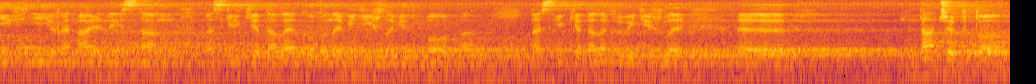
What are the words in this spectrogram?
їхній реальний стан, наскільки далеко вони відійшли від Бога, наскільки далеко відійшли, е, начебто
